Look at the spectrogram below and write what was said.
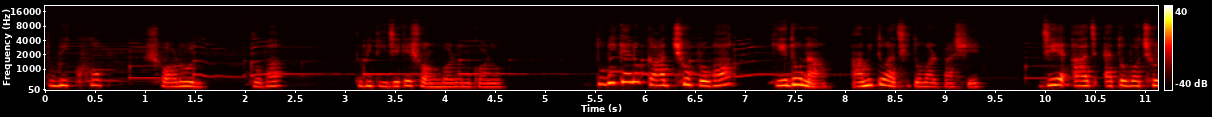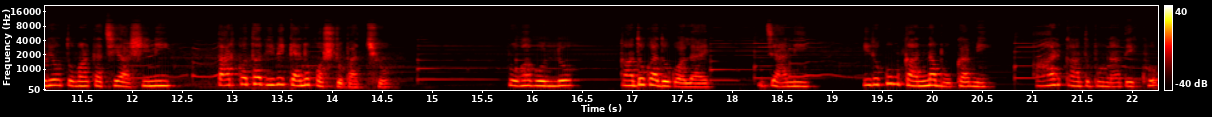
তুমি খুব সরল প্রভা, তুমি নিজেকে সংবরণ করো। তুমি কেন কাঁদছো প্রভা? কেঁদো না, আমি তো আছি তোমার পাশে। যে আজ এত বছরেও তোমার কাছে আসেনি, তার কথা ভেবে কেন কষ্ট পাচ্ছ? প্রভা বলল, কাঁদো কাঁদো গলায়, জানি, এরকম কান্না বোকামি, আর কাঁদবো না, দেখো।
